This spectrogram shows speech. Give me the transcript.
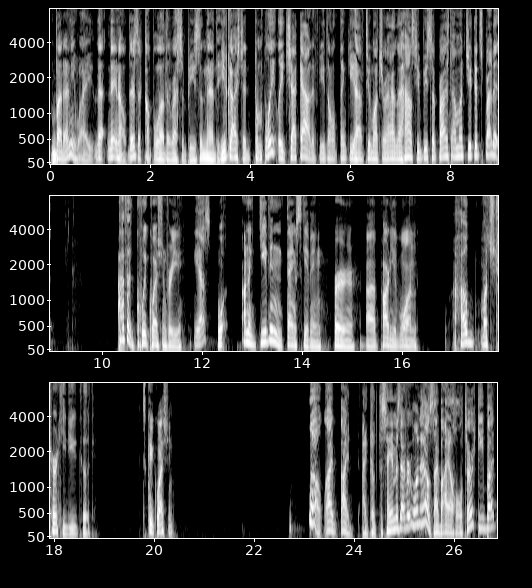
But anyway, that you know, there's a couple other recipes in there that you guys should completely check out if you don't think you have too much around the house. You'd be surprised how much you could spread it. I have a quick question for you. Yes. Well, on a given Thanksgiving for a party of one, how much turkey do you cook? It's a good question. Well, I I I cook the same as everyone else. I buy a whole turkey, but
